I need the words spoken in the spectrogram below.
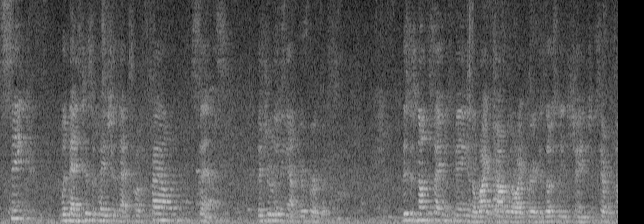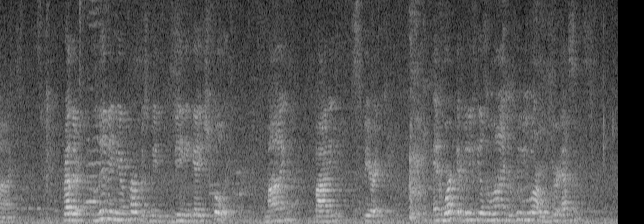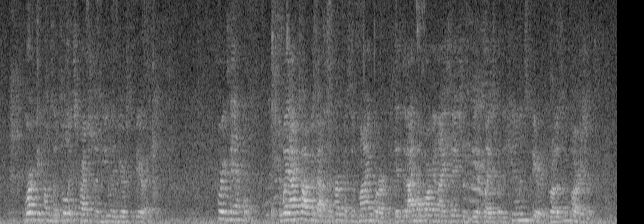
Seek with anticipation that profound sense that you're living out your purpose. This is not the same as being in the right job or the right career because those things change several times. Rather, living your purpose means being engaged fully, mind, body, spirit, and work that really feels aligned with who you are, with your essence. Work becomes a full expression of you and your spirit. For example, the way I talk about the purpose of my work is that I help organizations be a place where the human spirit grows and flourishes.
